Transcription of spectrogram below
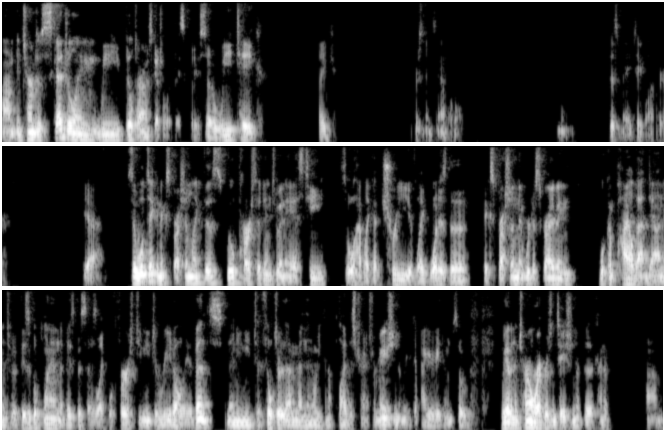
Um, in terms of scheduling, we built our own scheduler basically. So we take like, here's an example this may take longer. Yeah. So we'll take an expression like this, we'll parse it into an AST. So we'll have like a tree of like, what is the expression that we're describing? We'll compile that down into a physical plan that basically says like, well, first you need to read all the events, then you need to filter them, and then we can apply this transformation and we need to aggregate them. So we have an internal representation of the kind of um,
